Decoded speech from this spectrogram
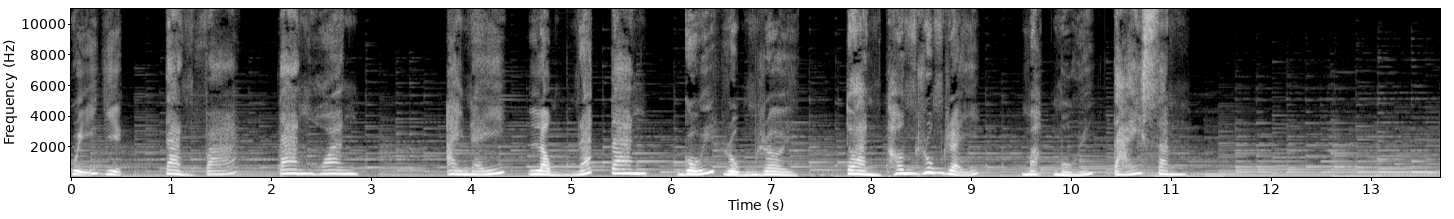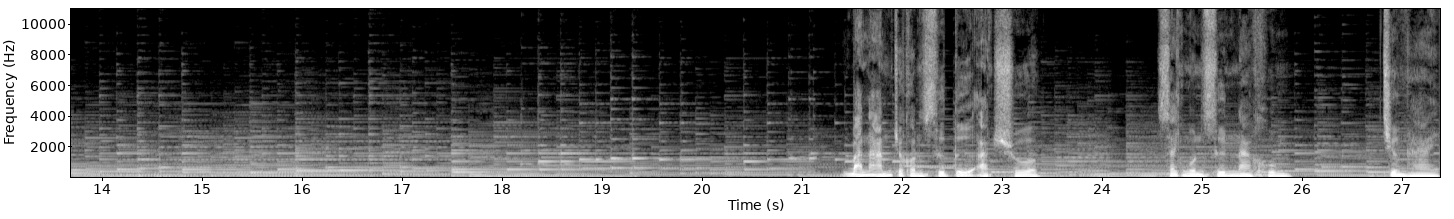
hủy diệt, tàn phá, tan hoang. Ai nấy lòng nát tan, gối rụng rời, toàn thân run rẩy, mặt mũi tái xanh. Bản án cho con sư tử Ashur. Sách ngôn sứ Nahum, chương 2,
